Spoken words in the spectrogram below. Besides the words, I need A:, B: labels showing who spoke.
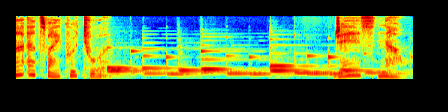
A: HR2 Kultur. Jazz Now.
